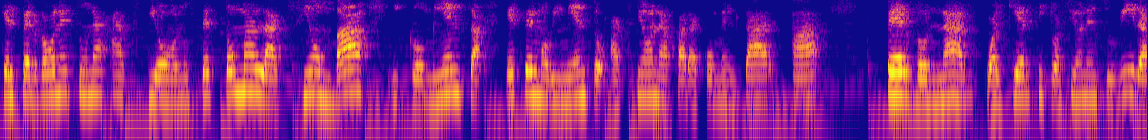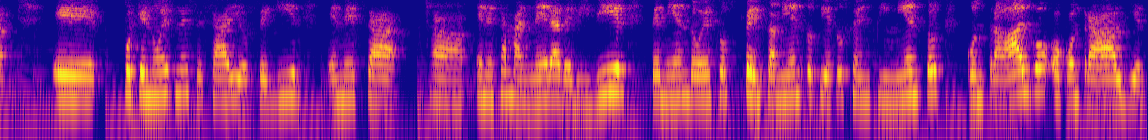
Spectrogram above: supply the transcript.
que el perdón es una acción. Usted toma la acción, va y comienza ese movimiento, acciona para comenzar a perdonar cualquier situación en su vida, eh, porque no es necesario seguir en esa ah, en esa manera de vivir, teniendo esos pensamientos y esos sentimientos contra algo o contra alguien.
